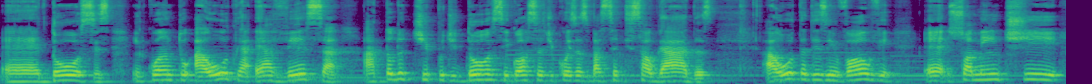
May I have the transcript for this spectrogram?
é, doces, enquanto a outra é avessa a todo tipo de doce e gosta de coisas bastante salgadas. A outra desenvolve é, somente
